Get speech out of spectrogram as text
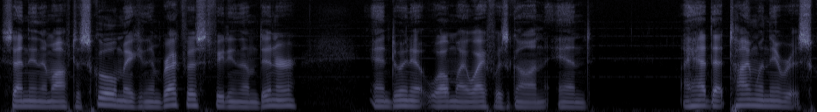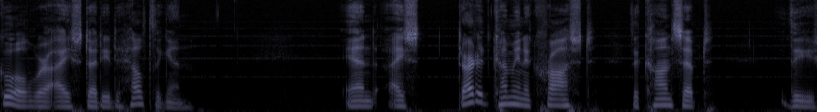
sending them off to school, making them breakfast, feeding them dinner, and doing it while my wife was gone. And I had that time when they were at school where I studied health again. And I started coming across the concept, the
